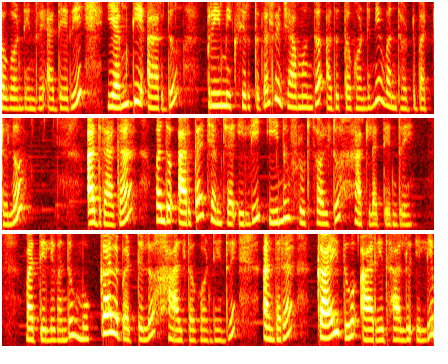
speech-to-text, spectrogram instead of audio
ತೊಗೊಂಡಿನಿ ರೀ. ಅದೇ ರೀ ಎಂ ಟಿ ಆರ್ದು ಪ್ರೀ ಮಿಕ್ಸ್ ಇರ್ತದಲ್ಲ ರೀ ಜಾಮೂನ್ದು, ಅದು ತೊಗೊಂಡಿನಿ ಒಂದು ದೊಡ್ಡ ಬಟ್ಟಲು. ಅದ್ರಾಗ ಒಂದು ಅರ್ಧ ಚಮಚ ಇಲ್ಲಿ ಏನೂ ಫ್ರೂಟ್ ಸಾಲ್ಟು ಹಾಕ್ಲತ್ತೀನಿ ರೀ. ಮತ್ತು ಇಲ್ಲಿ ಒಂದು ಮುಕ್ಕಾಲು ಬಟ್ಟಲು ಹಾಲು ತೊಗೊಂಡೀನಿ ರೀ ಅಂದ್ರೆ ಕಾಯ್ದು ಆರಿದ ಹಾಲು ಇಲ್ಲಿ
